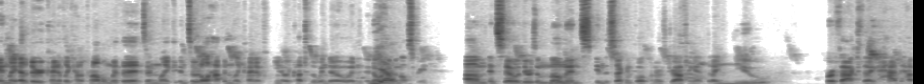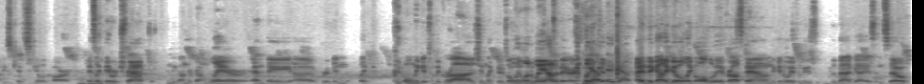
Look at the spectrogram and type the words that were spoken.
And my editor kind of like had a problem with it, and like and so it all happened like kind of you know it cut to the window and it all Yep. happened off screen. Um, and so there was a moment in the second book when I was drafting it that I knew for a fact that I had to have these kids steal a car. Mm-hmm. It's like they were trapped in the underground lair, and they uh, were in like could only get to the garage, and like there's only one way out of there. like, Yep, yep, yep. And they got to go like all the way across town to get away from these the bad guys. And so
